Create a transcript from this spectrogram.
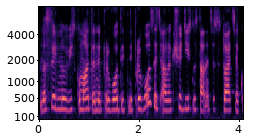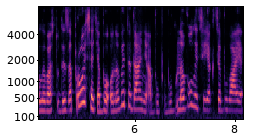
насильно у військкомати не приводить, не привозить. Але якщо дійсно станеться ситуація, коли вас туди запросять або оновити дані, або на вулиці, як це буває,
